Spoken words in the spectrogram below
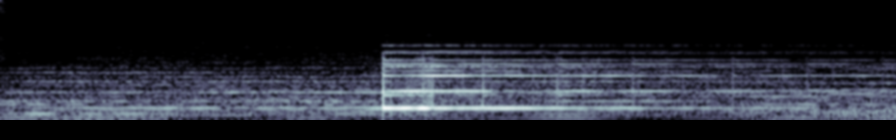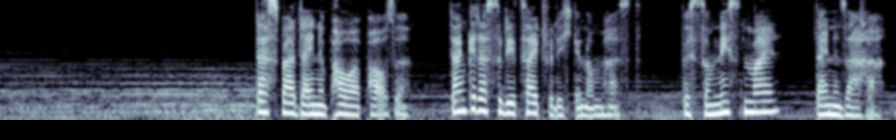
Das war deine Powerpause. Danke, dass du dir Zeit für dich genommen hast. Bis zum nächsten Mal, deine Sarah.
